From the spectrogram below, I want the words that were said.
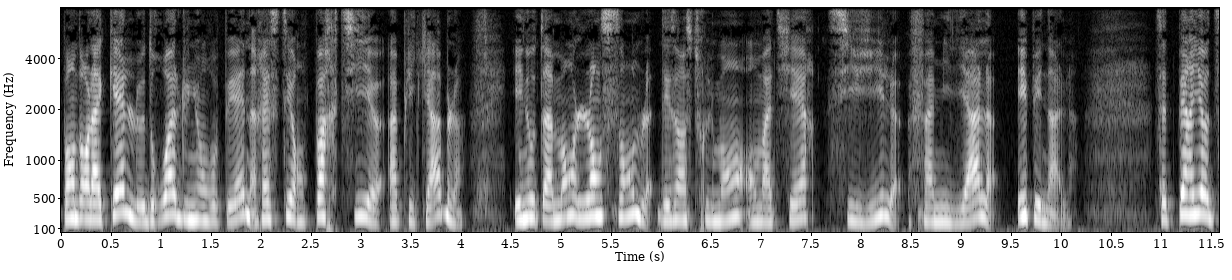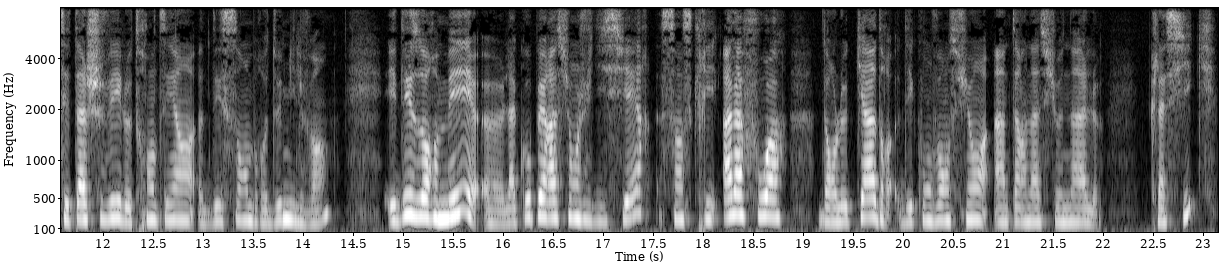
pendant laquelle le droit de l'Union européenne restait en partie euh, applicable, et notamment l'ensemble des instruments en matière civile, familiale et pénale. Cette période s'est achevée le 31 décembre 2020 et désormais euh, la coopération judiciaire s'inscrit à la fois dans le cadre des conventions internationales classiques,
